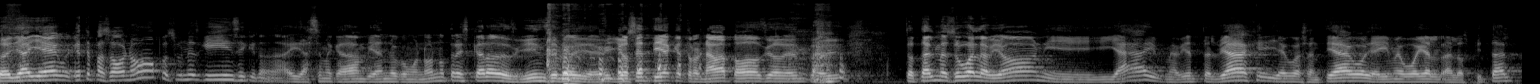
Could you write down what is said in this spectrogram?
Entonces ya llego, ¿y qué te pasó? No, pues un esguince. Que no, ay, ya se me quedaban viendo como, no, no traes cara de esguince, ¿no? Y yo sentía que tronaba todo hacia adentro. Total, me subo al avión y, ya, y me aviento el viaje y llego a Santiago y ahí me voy al hospital.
